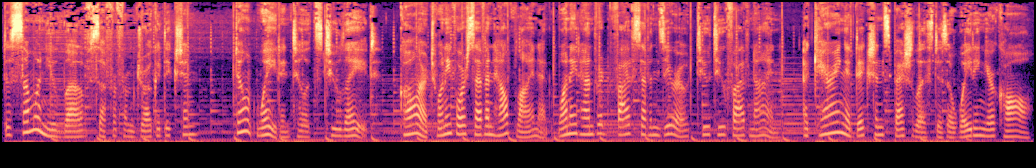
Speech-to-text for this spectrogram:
Does someone you love suffer from drug addiction? Don't wait until it's too late. Call our 24 7 helpline at 1 800 570 2259. A caring addiction specialist is awaiting your call.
